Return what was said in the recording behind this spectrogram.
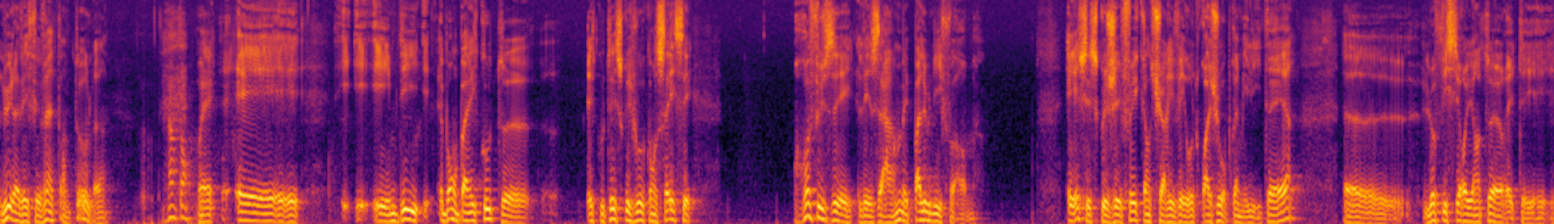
lui, il avait fait 20 ans de tôle. Hein. 20 ans. Ouais. Et, il me dit bon ben écoute, euh, écoutez, ce que je vous conseille, c'est refuser les armes, mais pas l'uniforme. Et c'est ce que j'ai fait quand je suis arrivé aux trois jours pré-militaires. Euh, l'officier orienteur était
